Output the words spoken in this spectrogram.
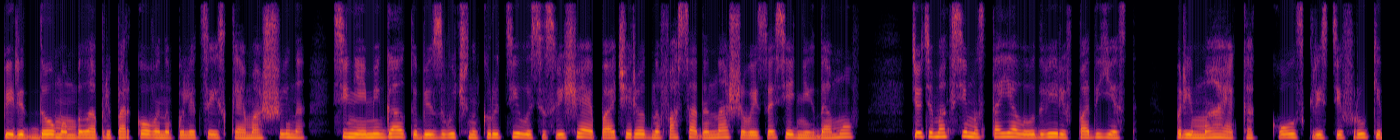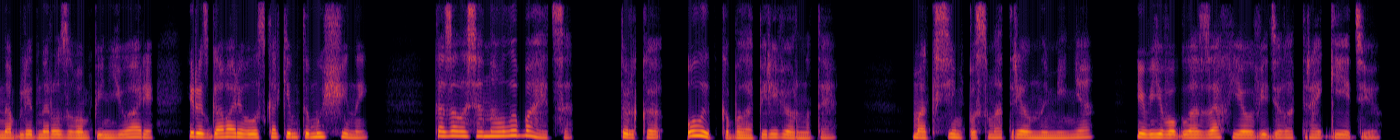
Перед домом была припаркована полицейская машина, синяя мигалка беззвучно крутилась, освещая поочередно фасады нашего и соседних домов. Тетя Максима стояла у двери в подъезд, прямая, как кол, скрестив руки на бледно-розовом пеньюаре и разговаривала с каким-то мужчиной. Казалось, она улыбается, только улыбка была перевернутая. Максим посмотрел на меня, и в его глазах я увидела трагедию.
